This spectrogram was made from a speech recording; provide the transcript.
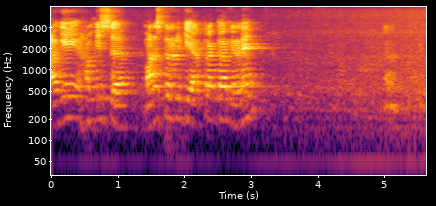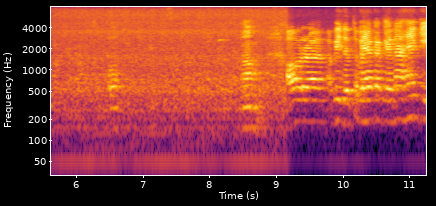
आगे हम इस मानस सरोवर की यात्रा का निर्णय हाँ और अभी दत्त भैया का कहना है कि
